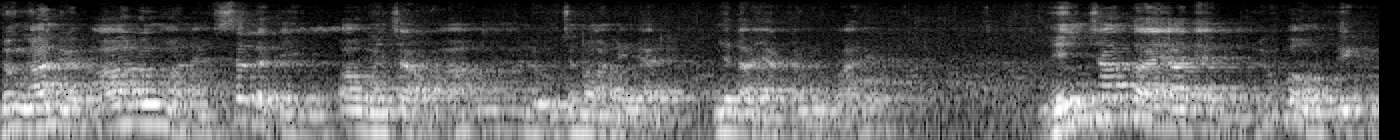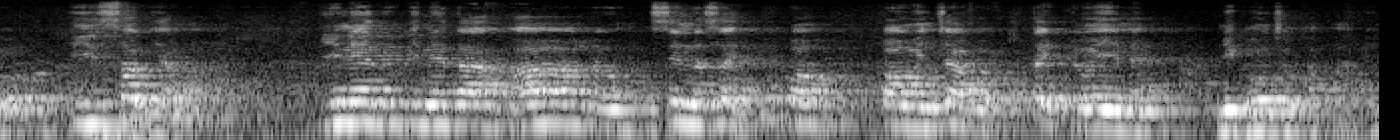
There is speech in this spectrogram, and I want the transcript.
လုပ်ငန်းတွေအားလုံးမှာလည်းဆက်လက်ပြီးပါဝင်ကြပါလို့ကျွန်တော်အနေနဲ့မြစ်တာရက်ခံလိုပါတယ်ငင်းချမ်းသာရတဲ့လူပုံတစ်ကိုတည်ဆောက်ရမှာပြည်နယ်သူပြည်နယ်သားအားလုံးအစဉ်အစိုက်ပူပေါင်းပါဝင်ကြဖို့တိုက်တွန်းရင်းနဲ့ညီကုန်းချုပ်အပ်ပါတယ်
